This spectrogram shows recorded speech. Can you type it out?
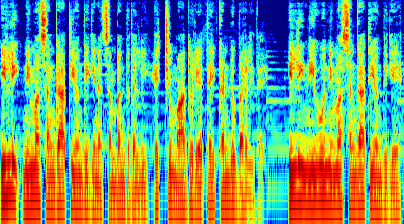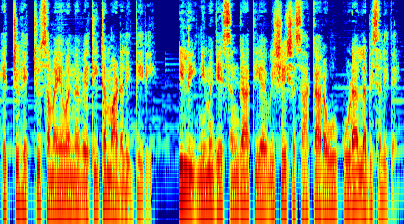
ಇಲ್ಲಿ ನಿಮ್ಮ ಸಂಗಾತಿಯೊಂದಿಗಿನ ಸಂಬಂಧದಲ್ಲಿ ಹೆಚ್ಚು ಮಾಧುರ್ಯತೆ ಕಂಡುಬರಲಿದೆ. ಇಲ್ಲಿ ನೀವು ನಿಮ್ಮ ಸಂಗಾತಿಯೊಂದಿಗೆ ಹೆಚ್ಚು ಹೆಚ್ಚು ಸಮಯವನ್ನು ವ್ಯತೀತ ಮಾಡಲಿದ್ದೀರಿ. ಇಲ್ಲಿ ನಿಮಗೆ ಸಂಗಾತಿಯ ವಿಶೇಷ ಸಹಕಾರವೂ ಕೂಡ ಲಭಿಸಲಿದೆ.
